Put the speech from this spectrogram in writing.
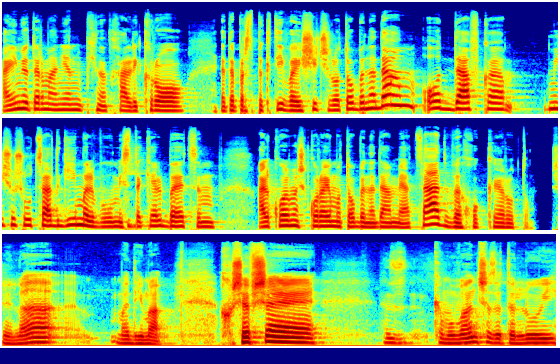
האם יותר מעניין מבחינתך לקרוא את הפרספקטיבה האישית של אותו בן אדם, או דווקא מישהו שהוא צד ג' והוא מסתכל בעצם על כל מה שקורה עם אותו בן אדם מהצד וחוקר אותו? שאלה מדהימה. אני חושב ש... כמובן שזה תלוי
